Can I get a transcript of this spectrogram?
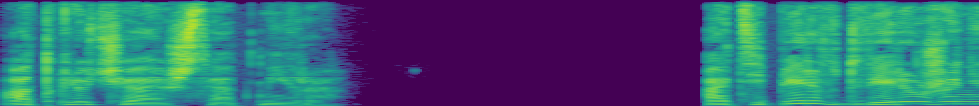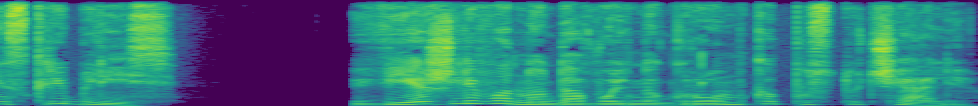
отключаешься от мира. А теперь в дверь уже не скреблись. Вежливо, но довольно громко постучали.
